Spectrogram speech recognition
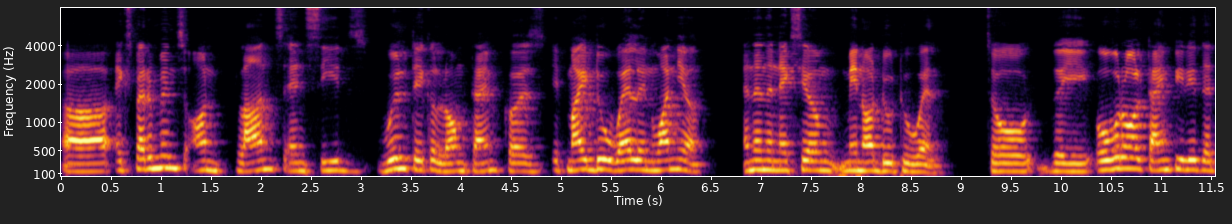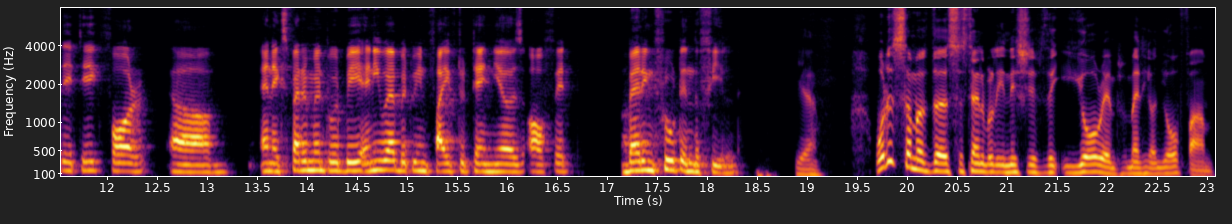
uh, experiments on plants and seeds will take a long time because it might do well in one year and then the next year may not do too well. So the overall time period that they take for uh, an experiment would be anywhere between five to 10 years of it bearing fruit in the field. Yeah. What are some of the sustainability initiatives that you're implementing on your farm?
